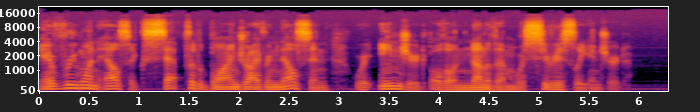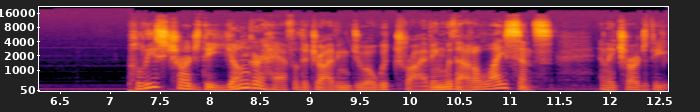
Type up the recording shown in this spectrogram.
Everyone else except for the blind driver Nelson were injured, although none of them were seriously injured. Police charged the younger half of the driving duo with driving without a license, and they charged the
